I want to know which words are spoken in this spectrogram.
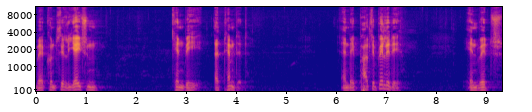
where conciliation can be attempted, and a possibility in which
